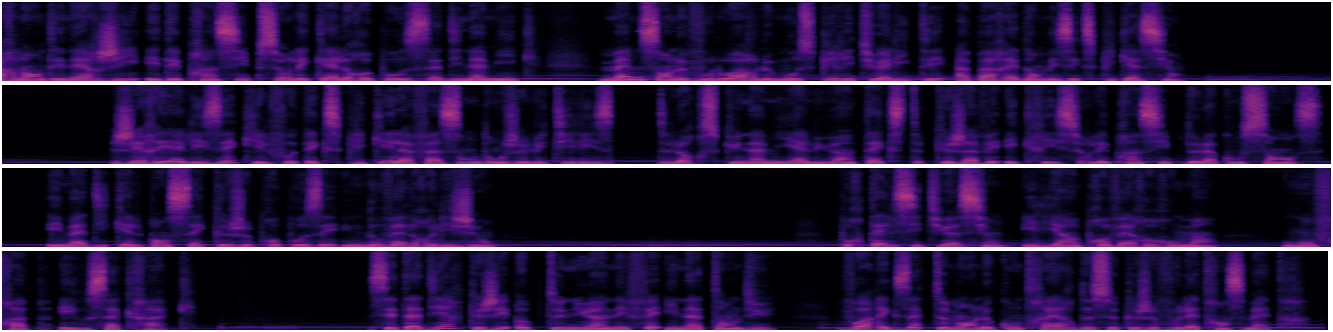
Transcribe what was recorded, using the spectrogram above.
Parlant d'énergie et des principes sur lesquels repose sa dynamique, même sans le vouloir le mot spiritualité apparaît dans mes explications. J'ai réalisé qu'il faut expliquer la façon dont je l'utilise lorsqu'une amie a lu un texte que j'avais écrit sur les principes de la conscience, et m'a dit qu'elle pensait que je proposais une nouvelle religion. Pour telle situation, il y a un proverbe roumain, où on frappe et où ça craque. C'est-à-dire que j'ai obtenu un effet inattendu, voire exactement le contraire de ce que je voulais transmettre.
